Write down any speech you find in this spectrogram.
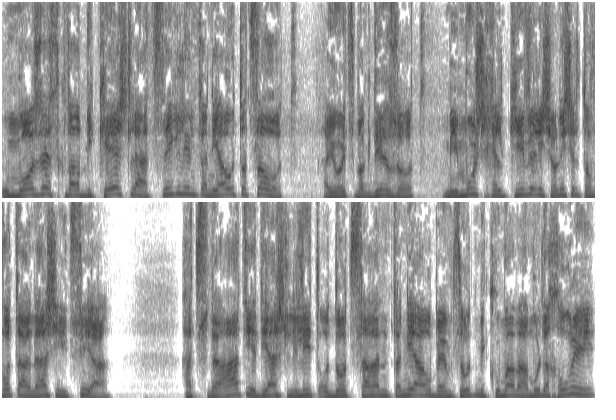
ומוזס כבר ביקש להציג לנתניהו תוצאות. היועץ מגדיר זאת, מימוש חלקי וראשוני של טובות ההנאה שהציע, הצנעת ידיעה שלילית אודות שרה נתניהו באמצעות מיקומה בעמוד אחורי,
